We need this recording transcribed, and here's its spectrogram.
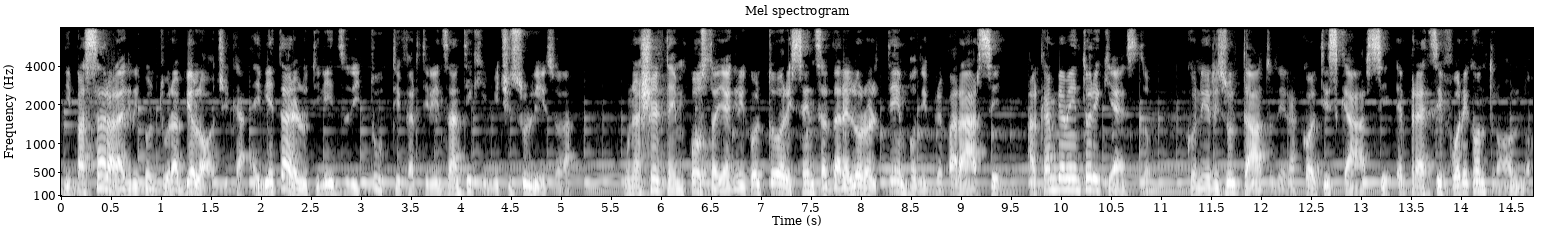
di passare all'agricoltura biologica e vietare l'utilizzo di tutti i fertilizzanti chimici sull'isola, una scelta imposta agli agricoltori senza dare loro il tempo di prepararsi al cambiamento richiesto, con il risultato di raccolti scarsi e prezzi fuori controllo.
